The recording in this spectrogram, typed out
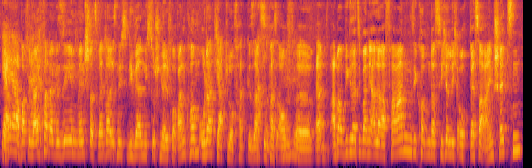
Ja, ja, aber vielleicht ja, hat er gesehen, Mensch, das Wetter ist nicht, die werden nicht so schnell vorankommen. Oder Djatlov hat gesagt, so. du pass auf. Äh, er, aber wie gesagt, sie waren ja alle erfahren, sie konnten das sicherlich auch besser einschätzen,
